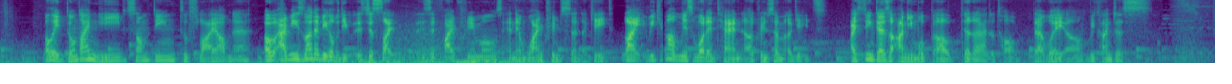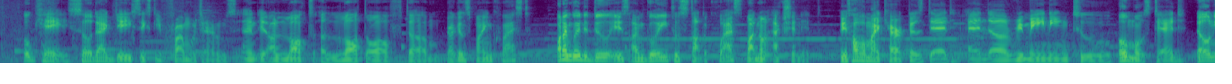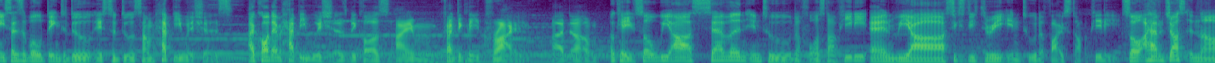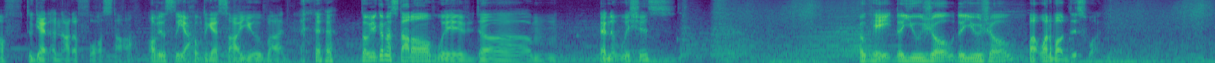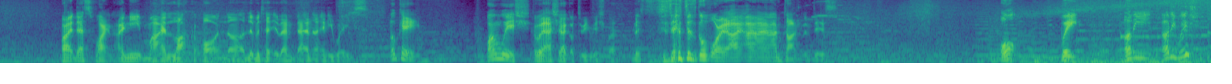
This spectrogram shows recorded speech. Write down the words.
Oh wait, don't I need something to fly up there? Oh, I mean, it's not that big of a deal. It's just like, is it 5 primos and then 1 crimson agate? Like, we cannot miss more than 10 uh, crimson agates. I think there's an Anemo uh, pillar at the top. That way, um, we can't just... Okay, so that gave 60 primogems and it unlocked a lot of the um, Dragon Spine quest. What I'm going to do is I'm going to start the quest but not action it. With half of my characters dead and uh, remaining to almost dead, the only sensible thing to do is to do some happy wishes. I call them happy wishes because I'm practically crying. But um, okay, so we are 7 into the 4 star pity and we are 63 into the 5 star pity. So I have just enough to get another 4 star. Obviously, I hope to get Sayu, but... so we're gonna start off with the... Um, then it wishes. Okay, the usual, the usual. But what about this one? Alright, that's fine. I need my luck on the limited event banner anyways. Okay. One wish. Well, actually, I got three wish, but let's just go for it. I, I, I'm done with this. Oh, wait. Early, early wish?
